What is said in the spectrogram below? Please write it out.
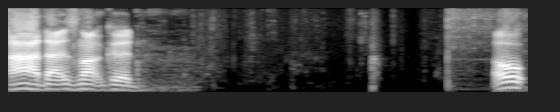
Ah, that is not good. Oh.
